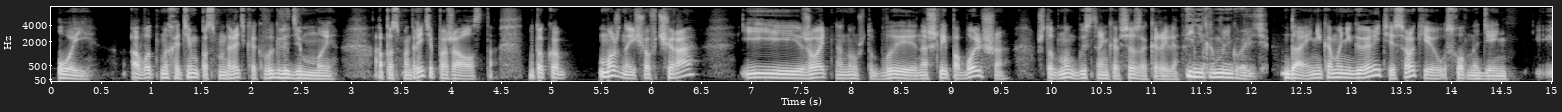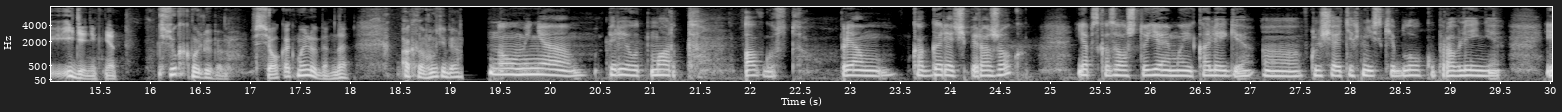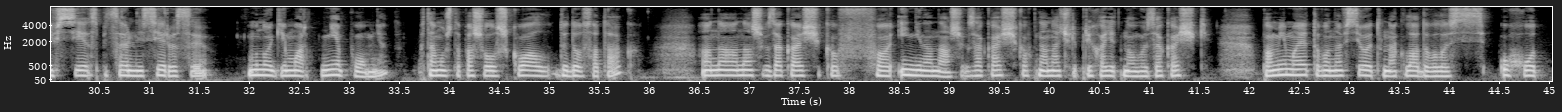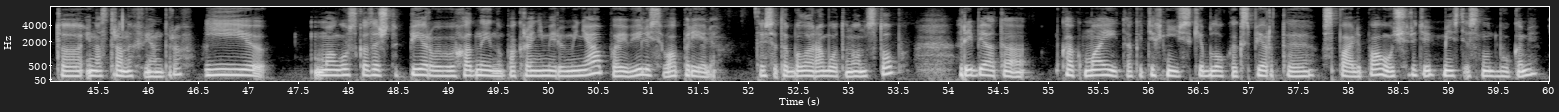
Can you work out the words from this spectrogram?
Ой, а вот мы хотим посмотреть, как выглядим мы. А посмотрите, пожалуйста. Но только можно еще вчера, и желательно, ну, чтобы вы нашли побольше, чтобы мы быстренько все закрыли. И никому не говорите. Да, и никому не говорите, и сроки условно день, и денег нет. Все, как мы любим. Все, как мы любим, да. А кто у тебя? Ну, у меня период март-август прям как горячий пирожок. Я бы сказала, что я и мои коллеги, э, включая технический блок, управление и все специальные сервисы, многие март не помнят, потому что пошел шквал DDoS-атак на наших заказчиков и не на наших заказчиков, к нам начали приходить новые заказчики. Помимо этого, на все это накладывалось уход э, иностранных вендоров. И могу сказать, что первые выходные, ну, по крайней мере, у меня появились в апреле. То есть это была работа нон-стоп. Ребята как мои, так и технический блок эксперты спали по очереди вместе с ноутбуками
